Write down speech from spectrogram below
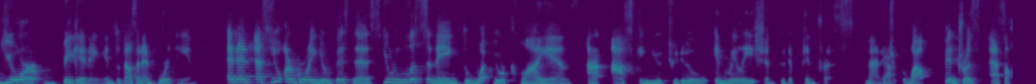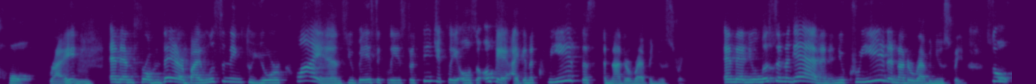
your beginning in 2014. And then as you are growing your business, you're listening to what your clients are asking you to do in relation to the Pinterest management. Yeah. Well, Pinterest as a whole right? Mm-hmm. And then from there, by listening to your clients, you basically strategically also, okay, I'm going to create this another revenue stream. And then you listen again and then you create another revenue stream. So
